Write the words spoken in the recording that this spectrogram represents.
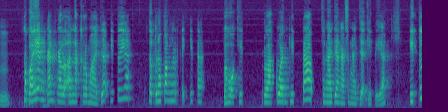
hmm. kebayangkan kalau anak remaja gitu ya, seberapa ngerti kita bahwa kita perlakuan kita sengaja nggak sengaja gitu ya itu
